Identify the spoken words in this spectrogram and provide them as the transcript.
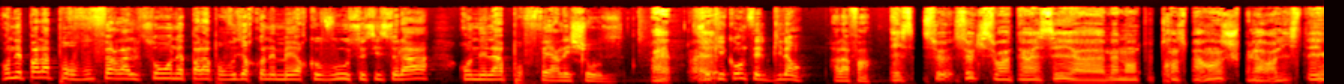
On n'est pas là pour vous faire la leçon, on n'est pas là pour vous dire qu'on est meilleur que vous, ceci, cela. On est là pour faire les choses. Ouais, Ce qui compte, c'est le bilan à la fin. Et ceux, ceux qui sont intéressés, euh, même en toute transparence, je peux leur lister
